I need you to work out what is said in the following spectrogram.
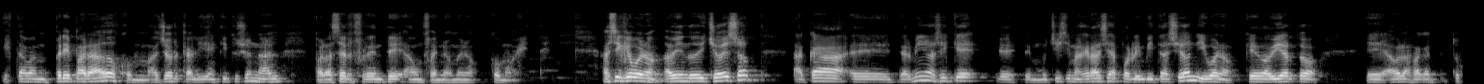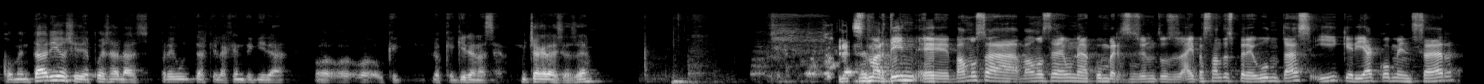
estaban preparados con mayor calidad institucional para hacer frente a un fenómeno como este. Así que bueno, habiendo dicho eso, acá eh, termino, así que este, muchísimas gracias por la invitación y bueno, quedo abierto eh, ahora tus comentarios y después a las preguntas que la gente quiera o, que, los que quieran hacer. Muchas gracias. ¿eh? Gracias, Martín. Eh, vamos, a, vamos a tener una conversación. Entonces, hay bastantes preguntas y quería comenzar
